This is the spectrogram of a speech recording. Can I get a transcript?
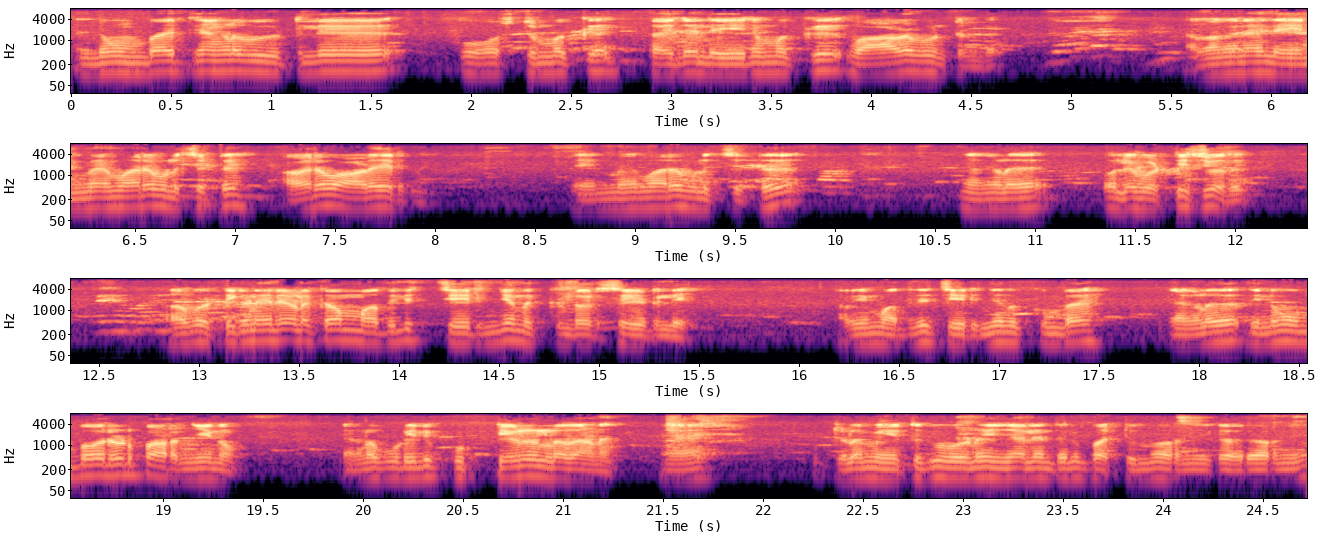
അതിന് മുമ്പായിട്ട് ഞങ്ങൾ വീട്ടിൽ പോസ്റ്റുമ്മക്ക് അതിന്റെ ലൈനുമ്മക്ക് വാഴ വീണിട്ടുണ്ട്. അപ്പം അങ്ങനെ ലൈൻമാൻമാരെ വിളിച്ചിട്ട് അവരെ വാഴയായിരുന്നു. ലൈൻമേന്മാരെ വിളിച്ചിട്ട് ഞങ്ങൾ ഒല വെട്ടിച്ചു അത്. ആ വെട്ടിക്കണേന്റെ ഇടയ്ക്ക് മതിൽ ചെരിഞ്ഞ് നിൽക്കുന്നുണ്ട് ഒരു സൈഡിൽ അപ്പോൾ ഈ മതിൽ ചെരിഞ്ഞ് നിൽക്കുമ്പോൾ ഞങ്ങൾ ഇതിന് മുമ്പ് അവരോട് പറഞ്ഞിരുന്നു. ഞങ്ങളുടെ കൂടിയിൽ കുട്ടികളുള്ളതാണ്. ഏഹ് കുട്ടികളെ മേത്തേക്ക് വീണ് കഴിഞ്ഞാൽ എന്തെങ്കിലും പറ്റുമെന്ന് പറഞ്ഞു അവർ പറഞ്ഞു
